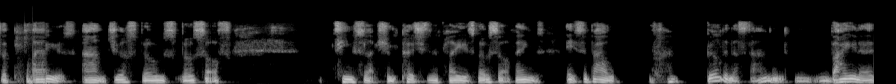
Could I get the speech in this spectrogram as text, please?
the players, aren't just those those sort of team selection, purchasing players, those sort of things. It's about building a stand, buying a,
